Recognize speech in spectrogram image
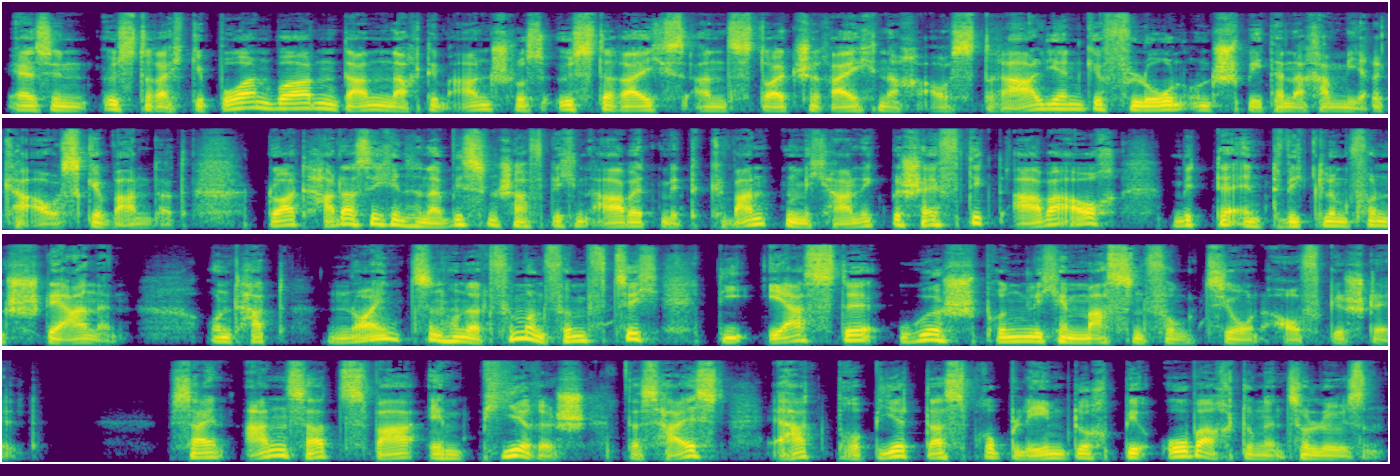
Er ist in Österreich geboren worden, dann nach dem Anschluss Österreichs ans Deutsche Reich nach Australien geflohen und später nach Amerika ausgewandert. Dort hat er sich in seiner wissenschaftlichen Arbeit mit Quantenmechanik beschäftigt, aber auch mit der Entwicklung von Sternen und hat 1955 die erste ursprüngliche Massenfunktion aufgestellt. Sein Ansatz war empirisch, das heißt, er hat probiert, das Problem durch Beobachtungen zu lösen.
